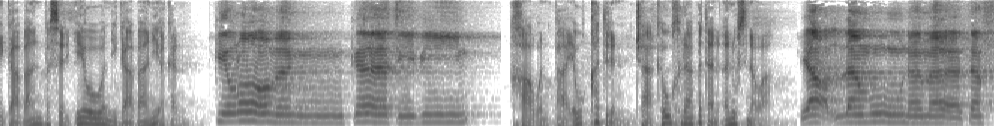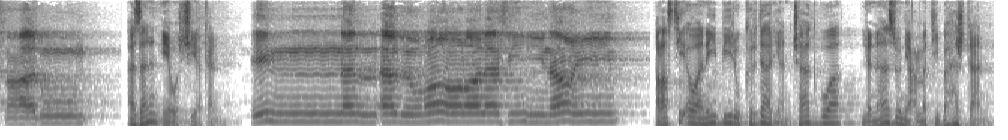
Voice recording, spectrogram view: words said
نیگابان بەسەر ئێوەوە نیگابانی ئەکەن کێڕۆمن کاتیبین خاون پایە و قەدرن چاکە و خراپەتان ئەنووسنەوە يعلمون ما تفعلون أزانا إيوة شيئا إن الأبرار لفي نعيم براستي أواني بيرو كرداريان چاك بوا لناز نعمتي بهجدان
